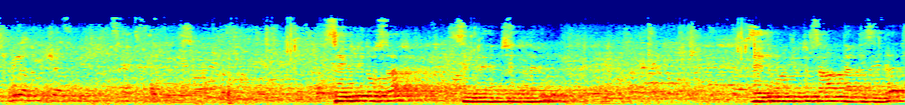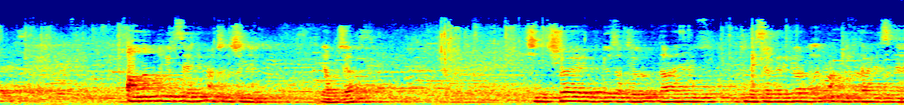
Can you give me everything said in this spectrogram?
Bir Sevgili dostlar, sevgili hemşehrilerim, Zeytinburnu Kültür Sanat Merkezi'nde anlamlı bir serginin açılışını yapacağız. Şimdi şöyle bir göz atıyorum, daha henüz bütün eserleri görmedim ama bir iki tanesine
